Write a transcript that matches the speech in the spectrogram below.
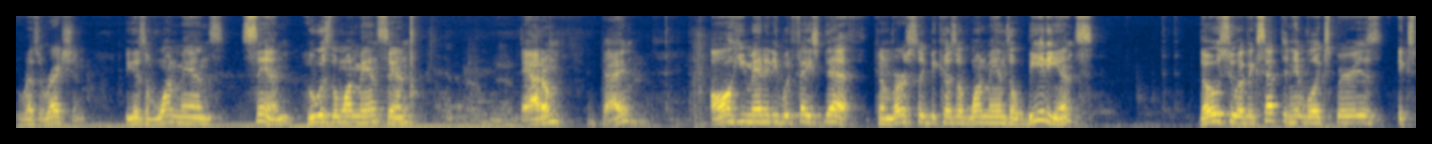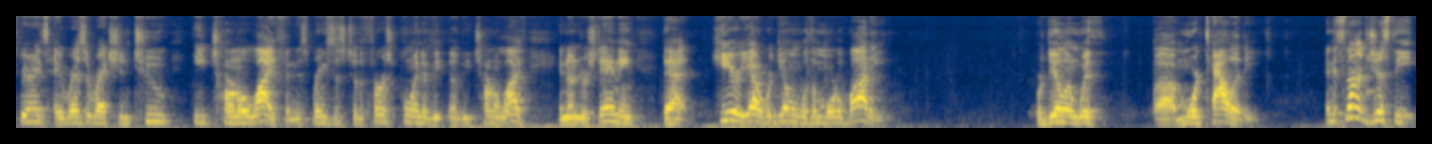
resurrection. Because of one man's sin, who was the one man's sin? Adam. Okay, all humanity would face death. Conversely, because of one man's obedience, Those who have accepted him will experience experience a resurrection to eternal life. And this brings us to the first point of, of eternal life in understanding that here, yeah, we're dealing with a mortal body. We're dealing with uh, mortality, and it's not just the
